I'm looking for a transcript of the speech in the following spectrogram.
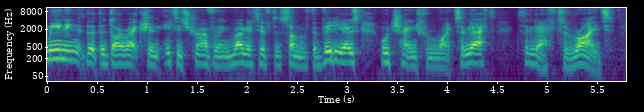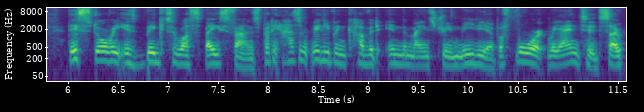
meaning that the direction it is travelling relative to some of the videos will change from right to left to left to right. This story is big to us space fans, but it hasn't really been covered in the mainstream media before it re-entered, so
